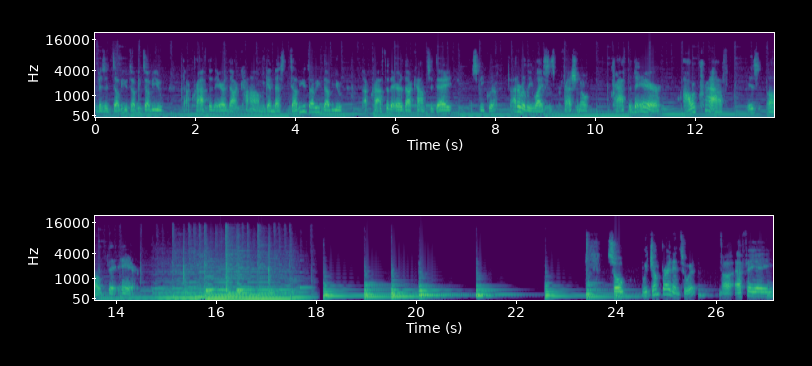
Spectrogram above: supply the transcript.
visit www.craftoftheair.com. Again, that's www.craftoftheair.com today and speak with a federally licensed professional craft of the air, our craft is of the air. So we jump right into it. Uh, FAA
